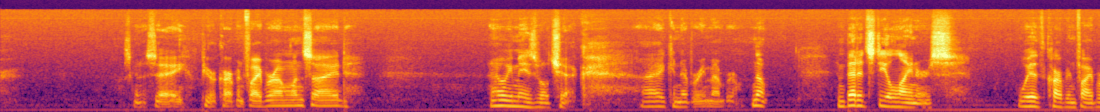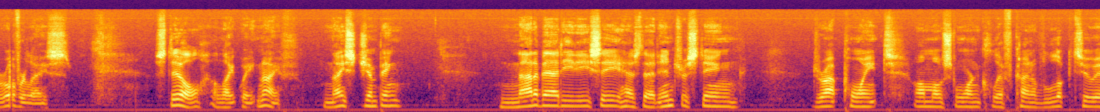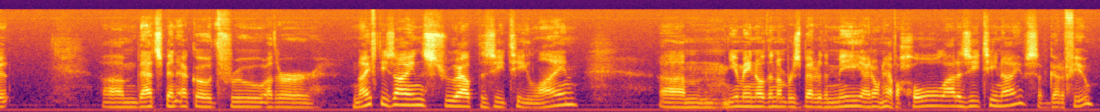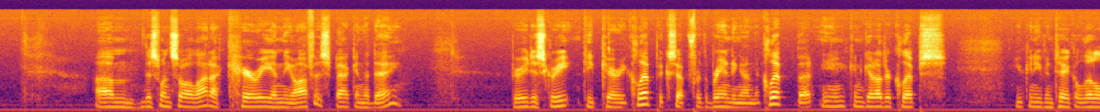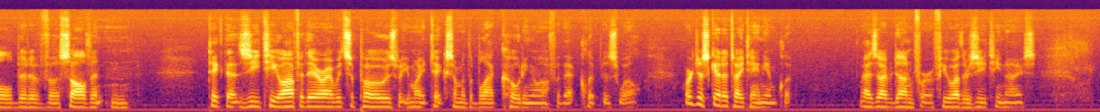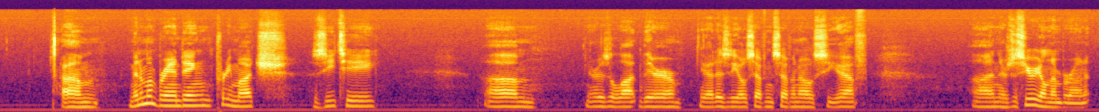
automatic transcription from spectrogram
I was going to say pure carbon fiber on one side. Oh, we may as well check. I can never remember. No. Embedded steel liners with carbon fiber overlays. Still a lightweight knife. Nice jimping. Not a bad EDC. Has that interesting drop point, almost Wharncliffe kind of look to it. Um, that's been echoed through other knife designs throughout the ZT line. Um, you may know the numbers better than me. I don't have a whole lot of ZT knives. I've got a few. Um, this one saw a lot of carry in the office back in the day. Very discreet, deep carry clip, except for the branding on the clip, but you can get other clips. You can even take a little bit of uh, solvent and take that ZT off of there, I would suppose, but you might take some of the black coating off of that clip as well. Or just get a titanium clip, as I've done for a few other ZT knives. Um, minimum branding, pretty much. ZT. Um, there is a lot there. Yeah, it is the 0770 CF. Uh, and there's a serial number on it.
